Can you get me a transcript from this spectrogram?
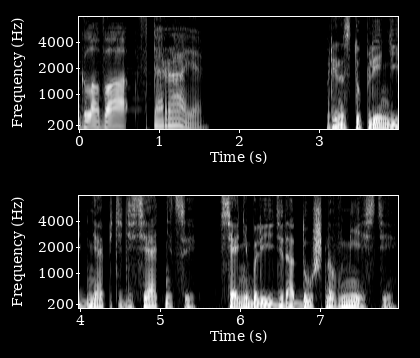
Глава вторая. При наступлении Дня Пятидесятницы все они были единодушно вместе.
